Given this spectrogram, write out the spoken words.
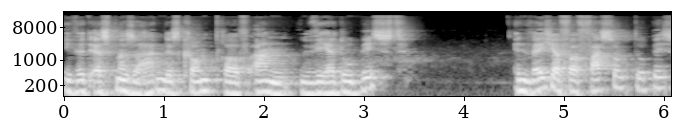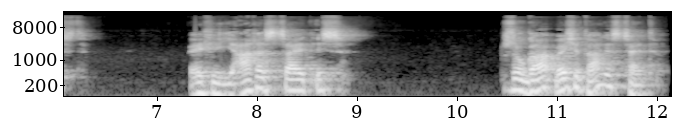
Ich würde erstmal sagen, das kommt drauf an, wer du bist, in welcher Verfassung du bist, welche Jahreszeit ist, sogar welche Tageszeit.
